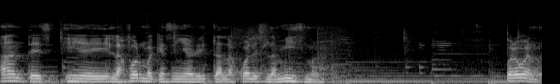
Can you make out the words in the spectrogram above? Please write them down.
antes y la forma que enseña ahorita, la cual es la misma. Pero bueno,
